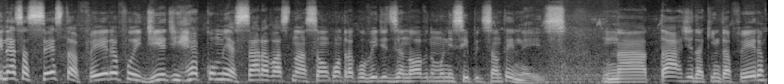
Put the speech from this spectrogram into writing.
E nessa sexta-feira foi dia de recomeçar a vacinação contra a Covid-19 no município de Santa Inês. Na tarde da quinta-feira,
